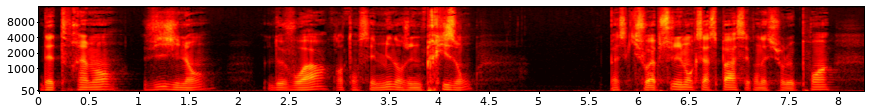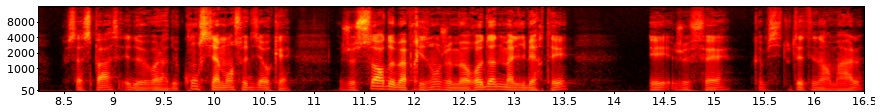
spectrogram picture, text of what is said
d'être vraiment vigilant, de voir quand on s'est mis dans une prison, parce qu'il faut absolument que ça se passe et qu'on est sur le point que ça se passe, et de voilà, de consciemment se dire ok, je sors de ma prison, je me redonne ma liberté, et je fais comme si tout était normal,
